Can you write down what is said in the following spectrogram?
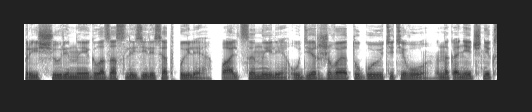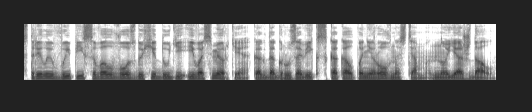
прищуренные глаза слезились от пыли, пальцы ныли, удерживая тугую тетиву. Наконечник стрелы выписывал в воздухе дуги и восьмерки, когда грузовик скакал по неровностям, но я ждал.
